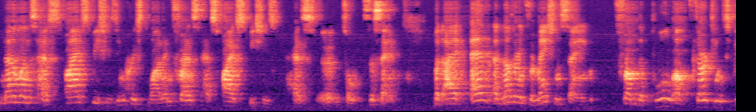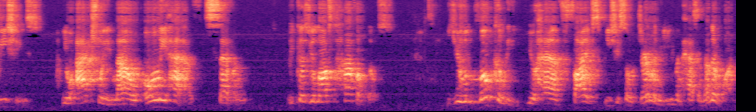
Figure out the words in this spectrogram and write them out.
Netherlands has five species, increased one, and France has five species, has uh, so it's the same. But I add another information saying from the pool of 13 species, you actually now only have seven because you lost half of those. You locally you have five species, so Germany even has another one,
